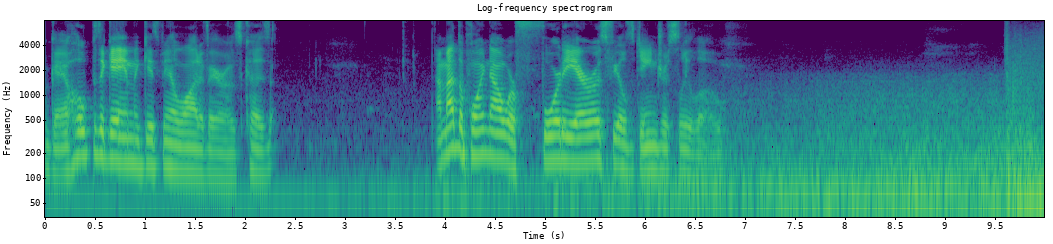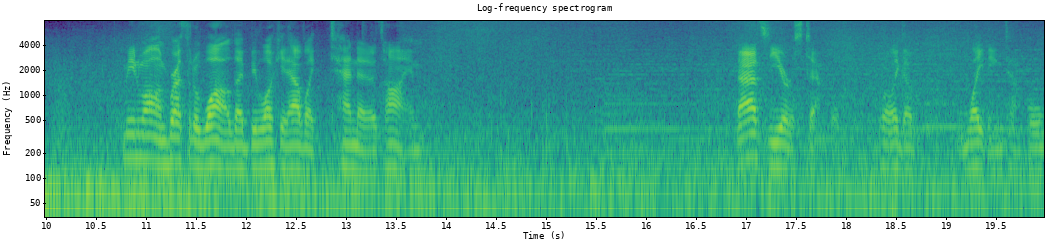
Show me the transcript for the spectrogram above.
Okay, I hope the game it gives me a lot of arrows, because I'm at the point now where 40 arrows feels dangerously low. Meanwhile, in Breath of the Wild, I'd be lucky to have like 10 at a time. That's Yr's temple. Or like a lightning temple.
